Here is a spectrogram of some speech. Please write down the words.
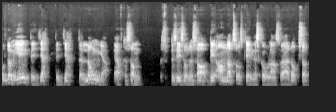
och de är inte jätte, jättelånga eftersom, precis som du sa, det är annat som ska in i skolans värld också.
